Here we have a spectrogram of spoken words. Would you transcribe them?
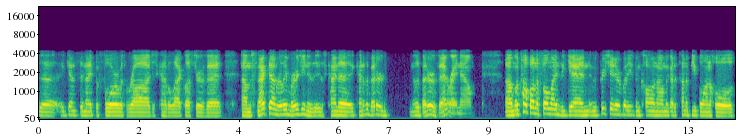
uh, against the night before with Raw, just kind of a lackluster event. Um, SmackDown really emerging is, kind of kind of the better you know the better event right now. Um, let's hop on the phone lines again. We appreciate everybody who's been calling on. We got a ton of people on hold.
